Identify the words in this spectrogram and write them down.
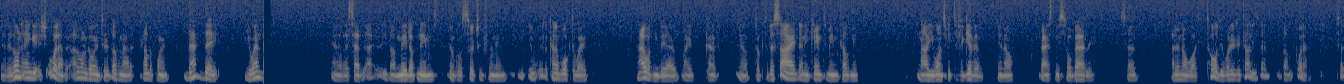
He had his own anger issue, whatever. I don't want to go into it. Doesn't matter. It's not the point. That day, he went back, and as I said, I, are made up names. Don't go searching for the name. He, kind of walked away. And I wasn't there. I kind of, you know, took to the side, and he came to me and tells me, now he wants me to forgive him, you know embarrassed me so badly. Said, I don't know what he told you. What did he tell you? He said, um, whatever. Said,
